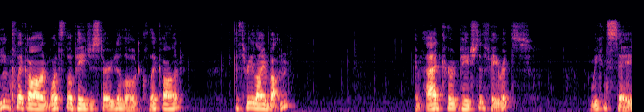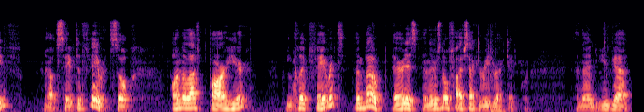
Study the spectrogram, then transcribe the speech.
you can click on, once the page is started to load, click on the three line button and add current page to the favorites. We can save. Now it's saved to the favorites. So on the left bar here, you can click favorites and boom, there it is. And there's no five second redirect anymore. And then you got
